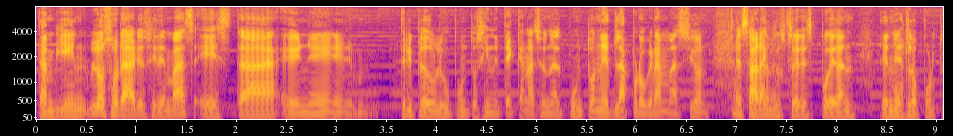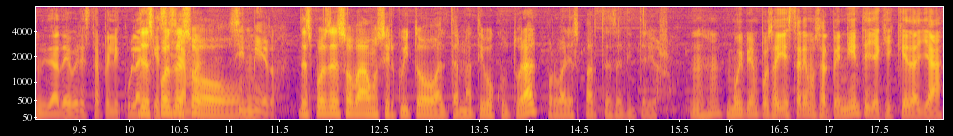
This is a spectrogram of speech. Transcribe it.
también los horarios y demás. Está en, eh, www.cinetecanacional.net la programación para que ustedes puedan tener la oportunidad de ver esta película después que se de llama eso, Sin Miedo. Después de eso va a un circuito alternativo cultural por varias partes del interior. Muy bien, pues ahí estaremos al pendiente y aquí queda ya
